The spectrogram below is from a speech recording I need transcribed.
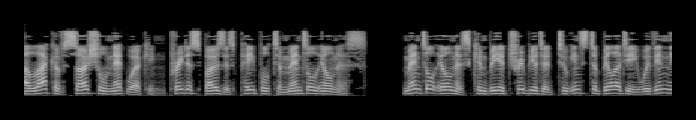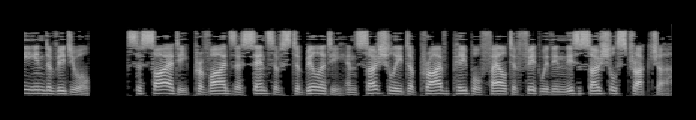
A lack of social networking predisposes people to mental illness. Mental illness can be attributed to instability within the individual. Society provides a sense of stability and socially deprived people fail to fit within this social structure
